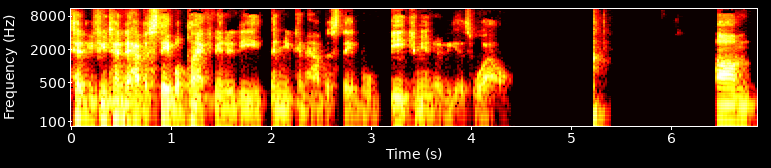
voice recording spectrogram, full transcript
if you tend to have a stable plant community, then you can have a stable bee community as well. Um,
